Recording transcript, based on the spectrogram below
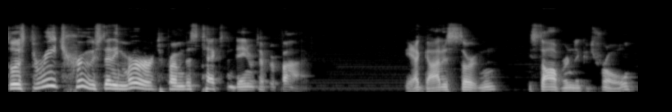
So there's three truths that emerge from this text in Daniel chapter 5. Yeah, God is certain, He's sovereign and control.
